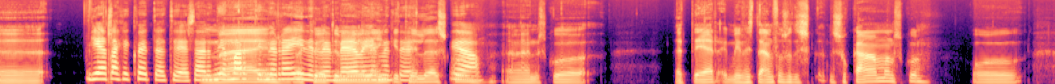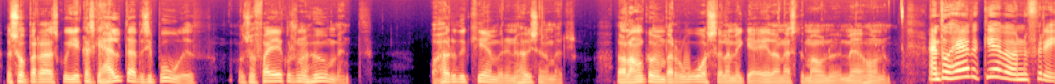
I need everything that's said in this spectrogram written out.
uh, Ég ætla ekki að kveita það til þess. Það er mjög margir mjög reyðir við mig ef ég myndi... til þess sko, en sko þetta er, mér finnst það ennþá svo, svo gaman sko og, og svo bara, sko, ég kannski held að þetta sé búið og svo fæ ég eitthvað svona hugmynd og hörðu kemur inn í hausina mér þá langar mér bara rosalega mikið að eða næstu mánuði með honum en þú hefur gefið hann frí.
